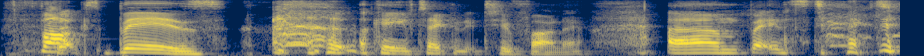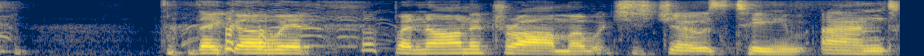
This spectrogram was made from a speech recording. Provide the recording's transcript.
Fox Biz. okay, you've taken it too far now. Um, but instead, they go with Banana Drama, which is Joe's team, and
